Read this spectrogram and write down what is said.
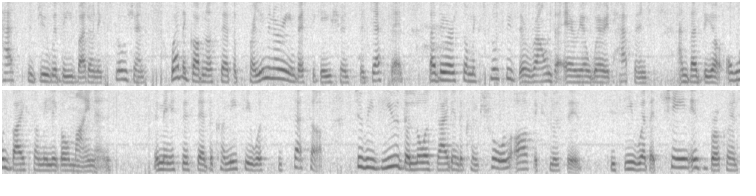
has to do with the Ibadan explosion, where the governor said the preliminary investigation suggested that there are some explosives around the area where it happened and that they are owned by some illegal miners. The minister said the committee was to set up to review the laws guiding the control of explosives, to see where the chain is broken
